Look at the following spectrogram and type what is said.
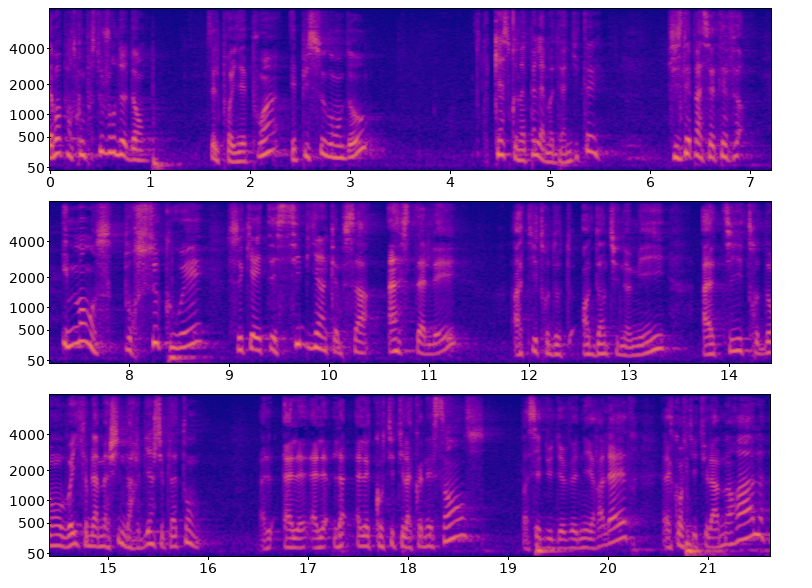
d'abord parce qu'on passe toujours dedans. C'est le premier point. Et puis, secondo, qu'est-ce qu'on appelle la modernité? Si ce n'était pas cet effort immense pour secouer ce qui a été si bien comme ça installé, à titre d'antinomie, à titre dont, vous voyez comme la machine marche bien chez Platon. elle constitue la connaissance, passer du devenir à l'être, elle constitue la morale,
